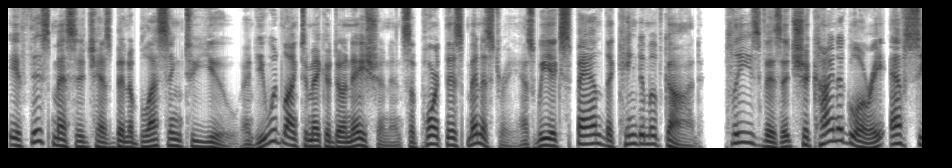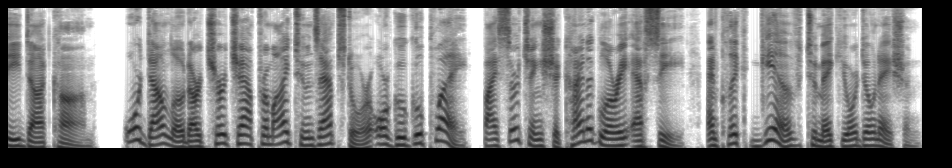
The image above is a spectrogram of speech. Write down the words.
If this message has been a blessing to you and you would like to make a donation and support this ministry as we expand the kingdom of God, please visit ShekinahGloryFC.com or download our church app from iTunes App Store or Google Play by searching Shekinah Glory FC and click Give to make your donation.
